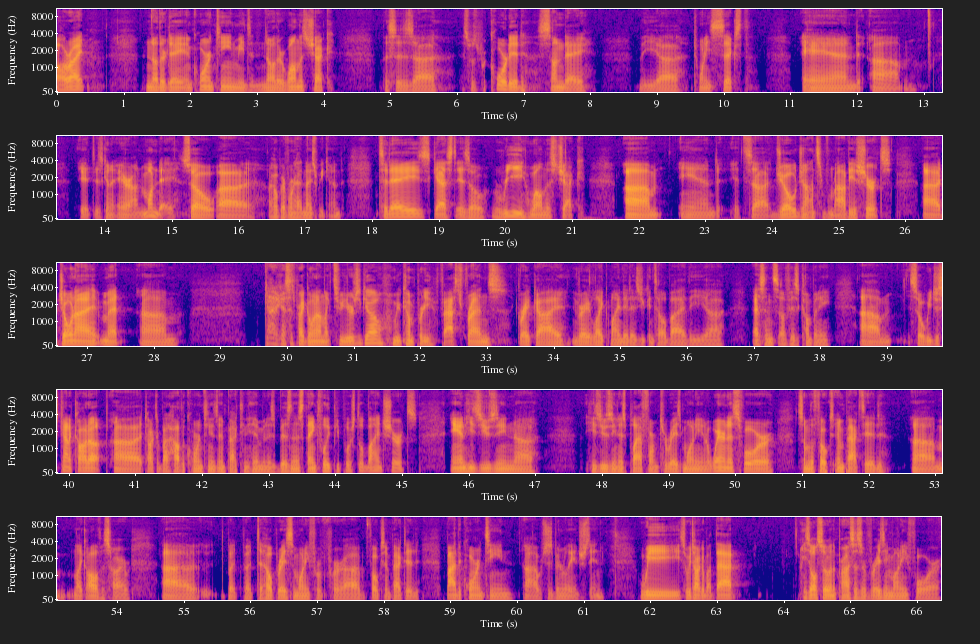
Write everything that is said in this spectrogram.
All right. Another day in quarantine means another wellness check. This is uh, this was recorded Sunday, the uh, 26th, and um, it is going to air on Monday. So uh, I hope everyone had a nice weekend. Today's guest is a re wellness check, um, and it's uh, Joe Johnson from Obvious Shirts. Uh, Joe and I met. Um, God, I guess it's probably going on like two years ago. We become pretty fast friends. Great guy, very like-minded, as you can tell by the uh, essence of his company. Um, so we just kind of caught up, uh, talked about how the quarantine is impacting him and his business. Thankfully, people are still buying shirts, and he's using uh, he's using his platform to raise money and awareness for some of the folks impacted, um, like all of us are. Uh, but but to help raise some money for for uh, folks impacted by the quarantine, uh, which has been really interesting. We so we talk about that. He's also in the process of raising money for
